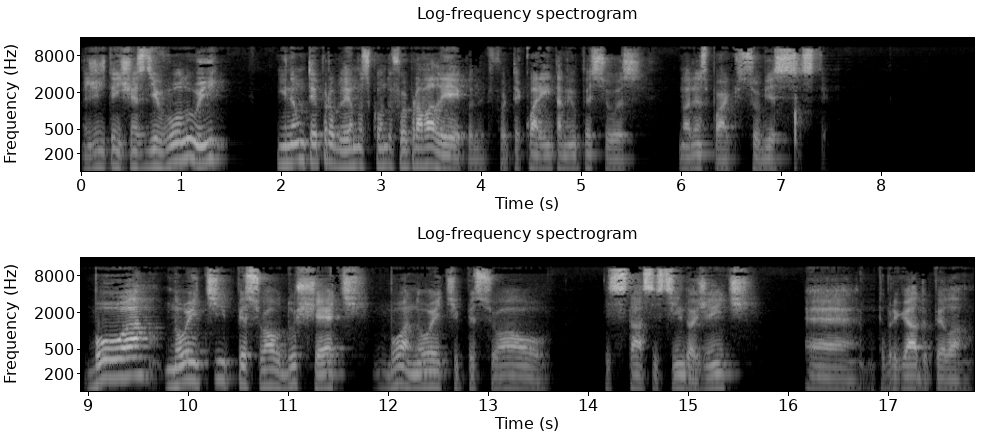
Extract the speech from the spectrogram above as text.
a gente tem chance de evoluir e não ter problemas quando for para valer, quando for ter 40 mil pessoas no Allianz Parque sob esse sistema. Boa noite, pessoal do chat. Boa noite, pessoal que está assistindo a gente. É, muito obrigado pela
